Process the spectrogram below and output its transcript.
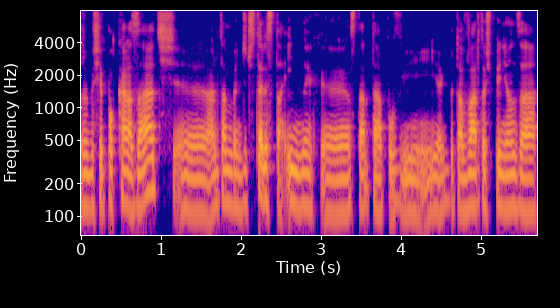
żeby się pokazać, e, ale tam będzie 400 innych e, startupów i jakby ta wartość pieniądza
